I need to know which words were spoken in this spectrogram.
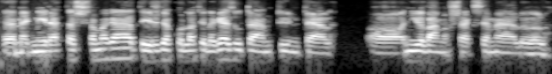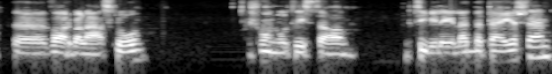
e, megmérettesse magát, és gyakorlatilag ezután tűnt el a nyilvánosság szem elől e, Varga László, és vonult vissza a civil életbe teljesen.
